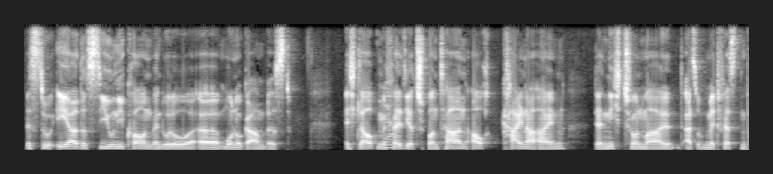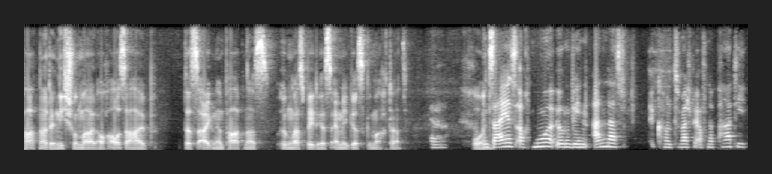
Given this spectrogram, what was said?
bist du eher das Unicorn, wenn du äh, monogam bist. Ich glaube, mir ja. fällt jetzt spontan auch keiner ein, der nicht schon mal, also mit festem Partner, der nicht schon mal auch außerhalb des eigenen Partners irgendwas BDSMiges gemacht hat. Ja. Und, Und sei es auch nur irgendwen anders zum Beispiel auf einer Party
